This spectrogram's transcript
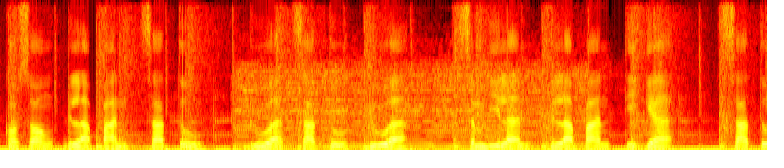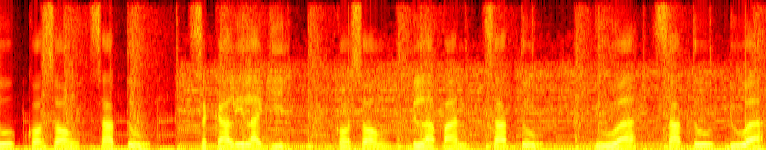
081212 983 101. Sekali lagi, 081 212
